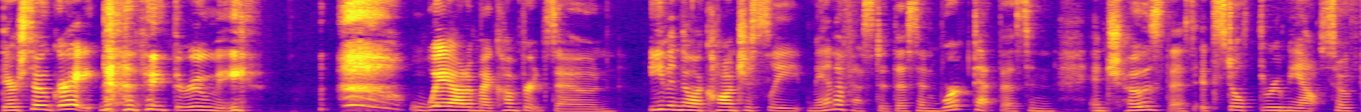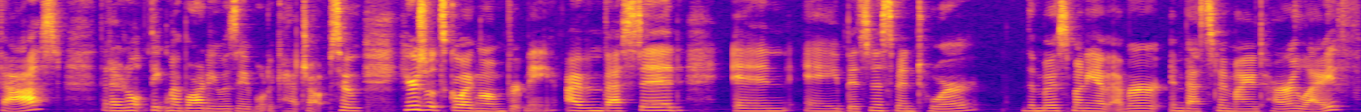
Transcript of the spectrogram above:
They're so great that they threw me way out of my comfort zone. Even though I consciously manifested this and worked at this and and chose this, it still threw me out so fast that I don't think my body was able to catch up. So, here's what's going on for me. I've invested in a business mentor the most money I've ever invested in my entire life.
